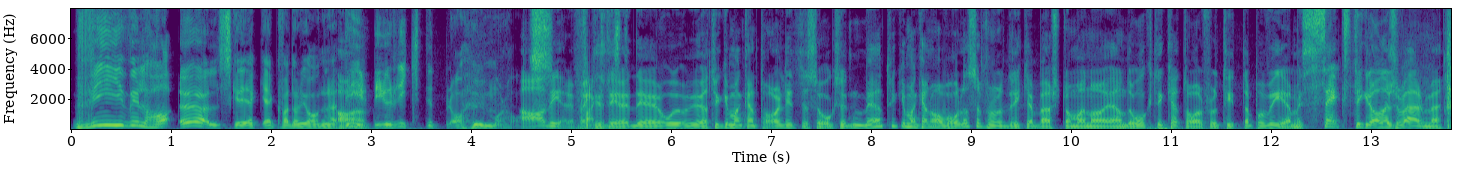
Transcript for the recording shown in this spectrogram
Vi vill ha öl, skrek ekvadorianerna. Ja. Det, är, det är ju riktigt bra humor Hans. Ja, det är det faktiskt. Det, är- det, är- och jag tycker man kan ta det lite så också. Men jag tycker man kan avhålla sig från att dricka bärs om man har ändå åkt till Qatar för att titta på VM i 60 graders värme.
